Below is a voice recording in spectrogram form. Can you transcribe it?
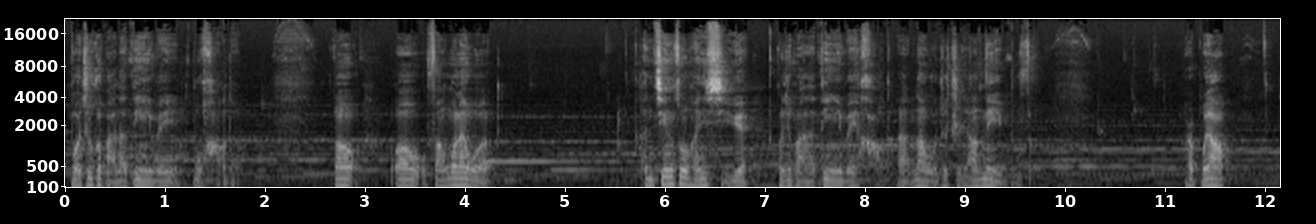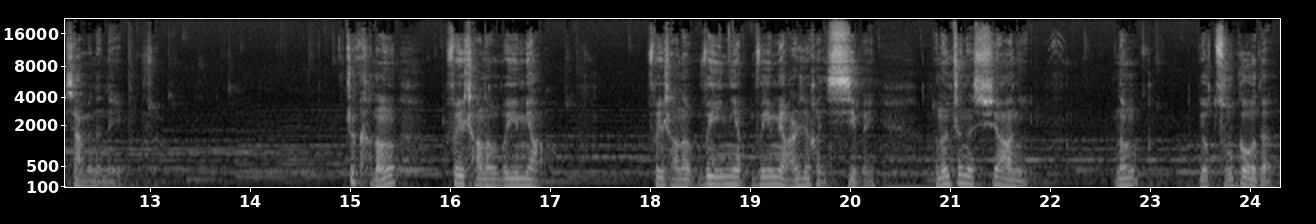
我就会把它定义为不好的。然后，哦，反过来我很轻松、很喜悦，我就把它定义为好的啊。那我就只要那一部分，而不要下面的那一部分。这可能非常的微妙，非常的微妙、微妙，而且很细微，可能真的需要你能有足够的。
